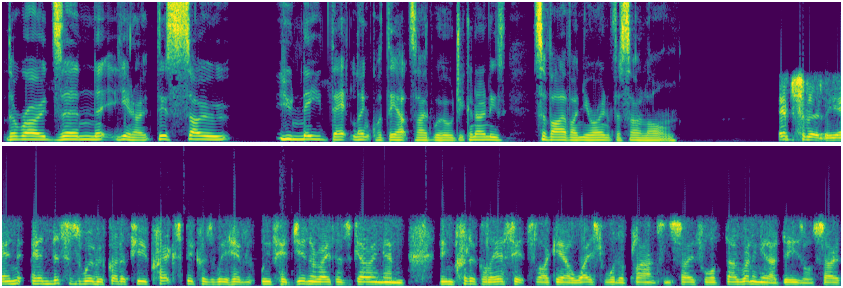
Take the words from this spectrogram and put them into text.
the roads in. You know, there's so you need that link with the outside world. You can only survive on your own for so long. Absolutely, and and this is where we've got a few cracks because we have we've had generators going in in critical assets like our wastewater plants and so forth. They're running out of diesel, so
